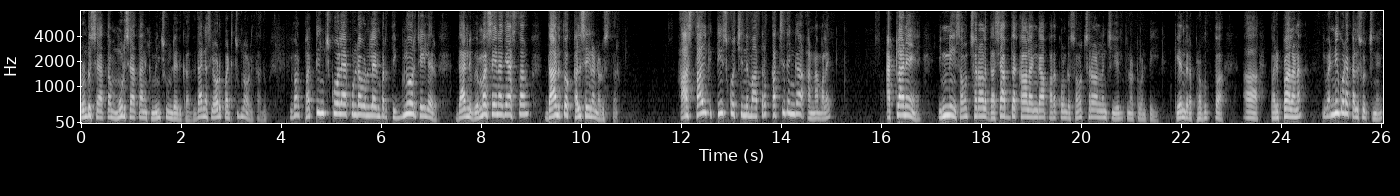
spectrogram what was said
రెండు శాతం మూడు శాతానికి మించి ఉండేది కాదు. దాన్ని అసలు ఎవరు పట్టించుకునేవాళ్ళు కాదు. ఇవాళ పట్టించుకోలేకుండా ఉండలేని పరిస్థితి. ఇగ్నోర్ చేయలేరు. దాన్ని విమర్శైనా చేస్తారు దానితో కలిసైనా నడుస్తారు. ఆ స్థాయికి తీసుకొచ్చింది మాత్రం ఖచ్చితంగా అన్నామలై. అట్లానే ఇన్ని సంవత్సరాల దశాబ్ద కాలంగా పదకొండు సంవత్సరాల నుంచి ఏలుతున్నటువంటి కేంద్ర ప్రభుత్వ ఆ, పరిపాలన ఇవన్నీ కూడా కలిసి వచ్చినాయి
